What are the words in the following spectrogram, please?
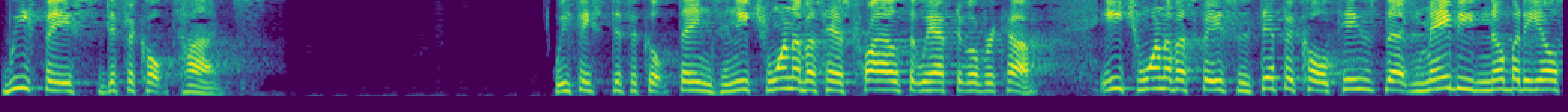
We face difficult times. We face difficult things, and each one of us has trials that we have to overcome. Each one of us faces difficulties that maybe nobody else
